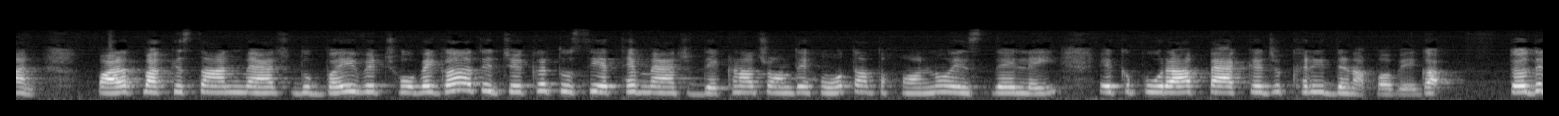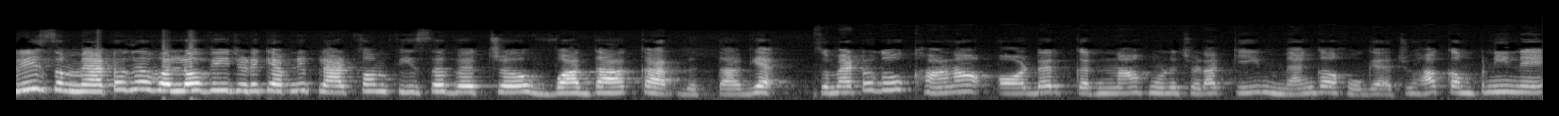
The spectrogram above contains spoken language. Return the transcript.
ਹਨ। ਭਾਰਤ ਪਾਕਿਸਤਾਨ ਮੈਚ ਦੁਬਈ ਵਿੱਚ ਹੋਵੇਗਾ ਅਤੇ ਜੇਕਰ ਤੁਸੀਂ ਇੱਥੇ ਮੈਚ ਦੇਖਣਾ ਚਾਹੁੰਦੇ ਹੋ, ਤਾਂ ਤੁਹਾਨੂੰ ਇਸ ਦੇ ਲਈ ਇੱਕ ਪੂਰਾ ਪੈਕੇਜ ਖਰੀਦਣਾ ਪਵੇਗਾ। ਤੇ ਉਧਰ ਹੀ ਜ਼ੋਮੈਟੋ ਦੇ ਵੱਲੋਂ ਵੀ ਜਿਹੜੇ ਕਿ ਆਪਣੀ ਪਲੇਟਫਾਰਮ ਫੀਸ ਵਿੱਚ ਵਾਧਾ ਕਰ ਦਿੱਤਾ ਗਿਆ। ਜ਼ੋਮੈਟੋ ਤੋਂ ਖਾਣਾ ਆਰਡਰ ਕਰਨਾ ਹੁਣ ਜਿਹੜਾ ਕਿ ਮਹਿੰਗਾ ਹੋ ਗਿਆ ਹੈ। ਜੋ ਹਾਂ ਕੰਪਨੀ ਨੇ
